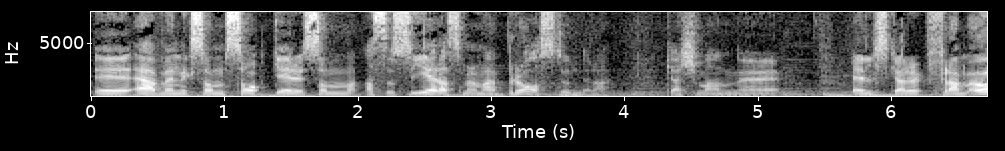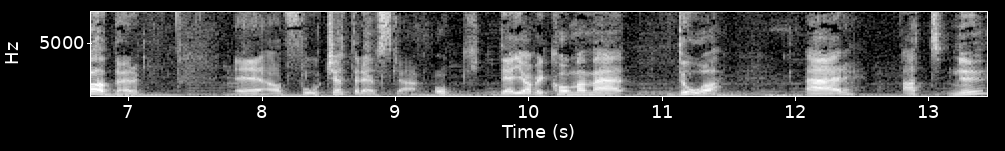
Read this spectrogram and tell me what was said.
eh, även liksom saker som associeras med de här bra stunderna. Kanske man eh, älskar framöver. Eh, och fortsätter älska. Och det jag vill komma med då är att nu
